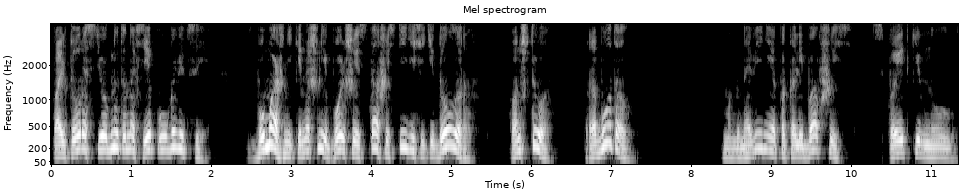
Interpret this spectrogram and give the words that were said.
Пальто расстегнуто на все пуговицы. В бумажнике нашли больше 160 долларов. Он что, работал? Мгновение поколебавшись, Спейд кивнул.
